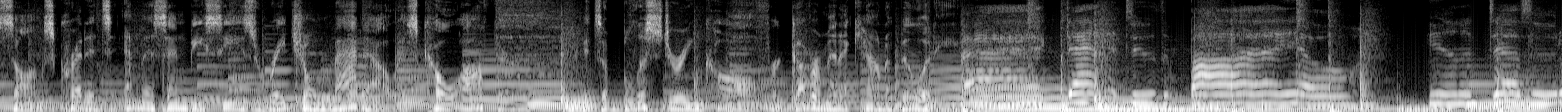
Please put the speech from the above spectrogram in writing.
Oh, songs credits MSNBC's Rachel Maddow as co author. It's a blistering call for government accountability. To the bio in a desert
